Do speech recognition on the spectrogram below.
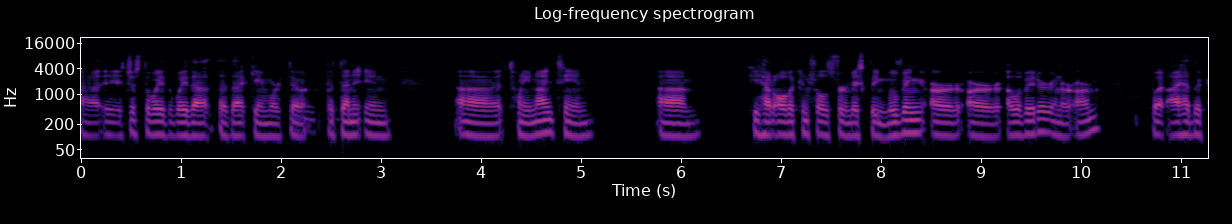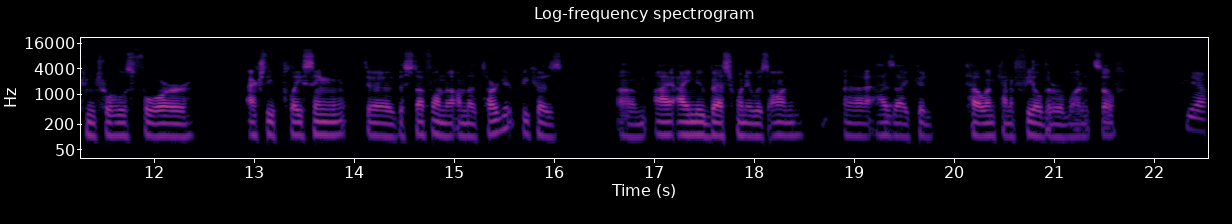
Uh, it's just the way the way that that, that game worked out. Mm-hmm. But then in uh, 2019, um, he had all the controls for basically moving our our elevator and our arm, but I had the controls for actually placing the the stuff on the on the target because um, I I knew best when it was on, uh, as I could tell and kind of feel the robot itself. Yeah,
